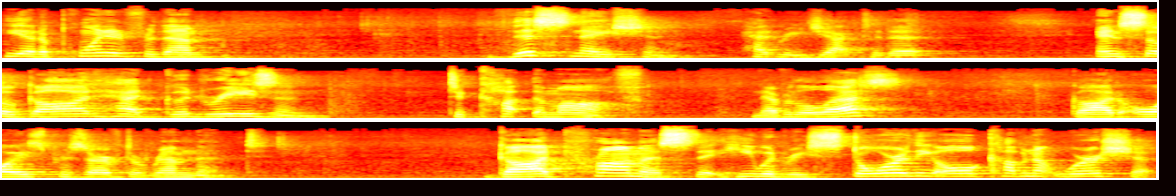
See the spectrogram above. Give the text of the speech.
He had appointed for them. This nation had rejected it, and so God had good reason to cut them off. Nevertheless, God always preserved a remnant. God promised that He would restore the old covenant worship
